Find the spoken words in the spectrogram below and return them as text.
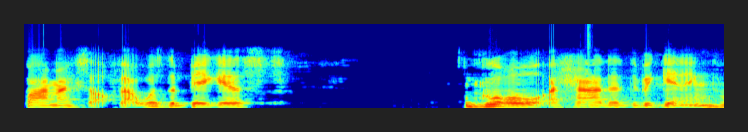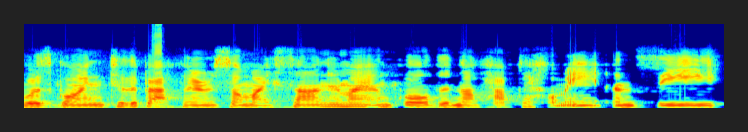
by myself. That was the biggest goal I had at the beginning was going to the bathroom so my son and my uncle did not have to help me and see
